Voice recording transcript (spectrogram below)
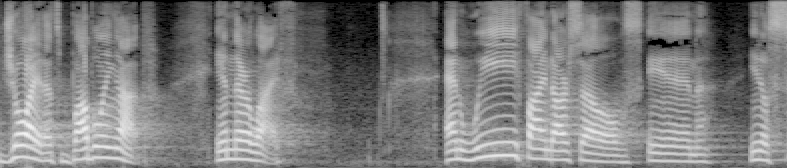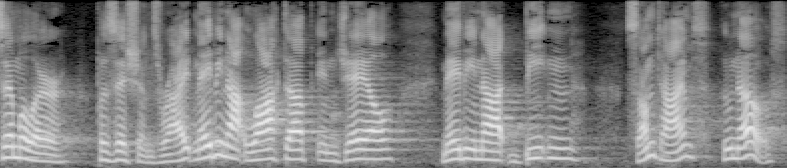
joy that's bubbling up in their life. And we find ourselves in, you know, similar positions, right? Maybe not locked up in jail, maybe not beaten, sometimes, who knows?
